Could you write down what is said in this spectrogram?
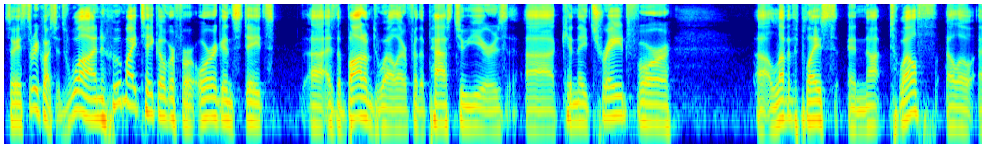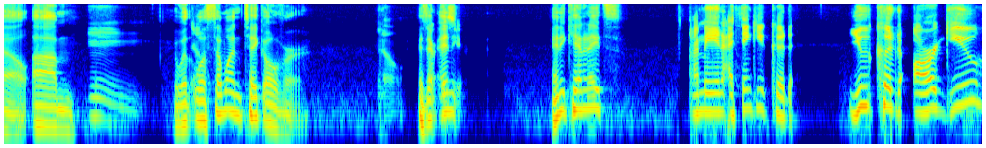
So he has three questions. One, who might take over for Oregon State's uh, as the bottom dweller for the past two years? Uh, can they trade for uh, 11th place and not 12th? LOL. Um, Mm, will, will someone take over? no. Is there any year. any candidates? I mean, I think you could you could argue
